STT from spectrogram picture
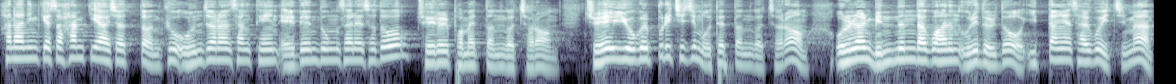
하나님께서 함께 하셨던 그 온전한 상태인 에덴 동산에서도 죄를 범했던 것처럼 죄의 유혹을 뿌리치지 못했던 것처럼 오늘날 믿는다고 하는 우리들도 이 땅에 살고 있지만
